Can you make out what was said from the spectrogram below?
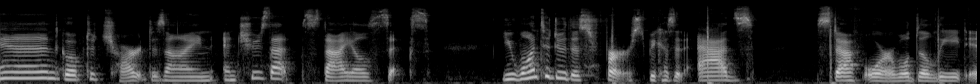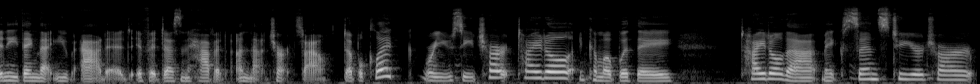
and go up to chart design and choose that style six. You want to do this first because it adds stuff or will delete anything that you've added if it doesn't have it on that chart style. Double click where you see chart title and come up with a title that makes sense to your chart.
